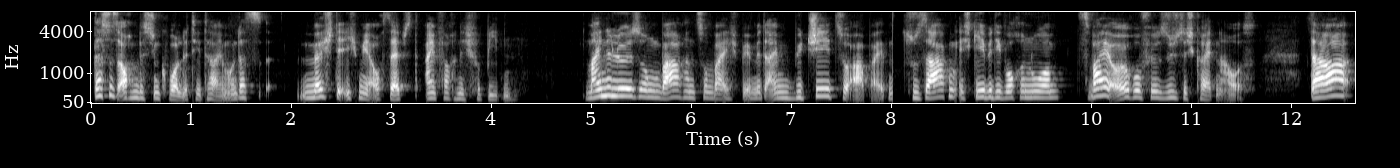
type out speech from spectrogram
das ist auch ein bisschen Quality Time und das möchte ich mir auch selbst einfach nicht verbieten. Meine Lösungen waren zum Beispiel mit einem Budget zu arbeiten, zu sagen, ich gebe die Woche nur zwei Euro für Süßigkeiten aus. Da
